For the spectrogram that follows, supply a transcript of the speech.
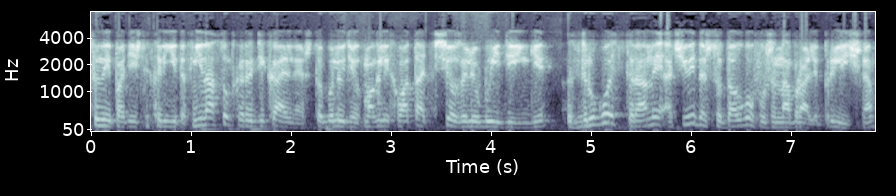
цены ипотечных кредитов не настолько радикальные, чтобы люди могли хватать все за любые деньги. С другой стороны, очевидно, что долгов уже набрали прилично.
